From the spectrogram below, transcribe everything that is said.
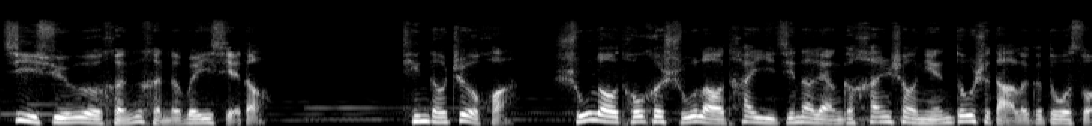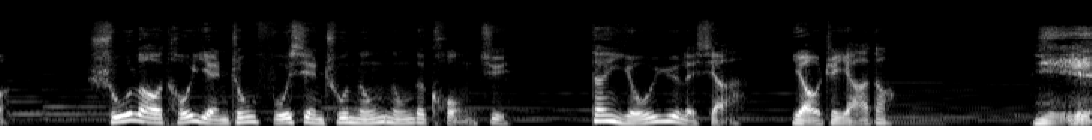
继续恶狠狠的威胁道。听到这话，鼠老头和鼠老太以及那两个憨少年都是打了个哆嗦。鼠老头眼中浮现出浓浓的恐惧，但犹豫了下，咬着牙道：“你。”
